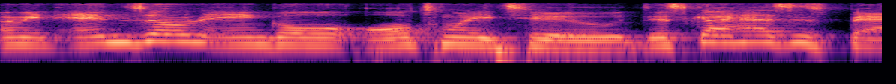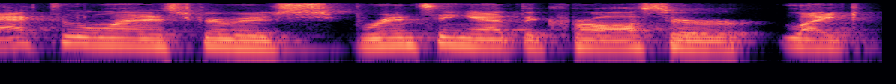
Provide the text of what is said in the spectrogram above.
I mean, end zone angle, all 22. This guy has his back to the line of scrimmage, sprinting at the crosser, like,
